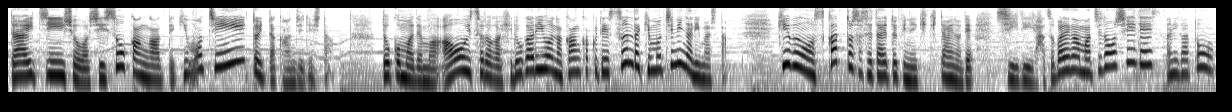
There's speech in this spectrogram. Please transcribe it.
第一印象は疾走感があって気持ちいいといった感じでした。どこまでも青い空が広がるような感覚で澄んだ気持ちになりました。気分をスカッとさせたい時に聴きたいので CD 発売が待ち遠しいです。ありがとう。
